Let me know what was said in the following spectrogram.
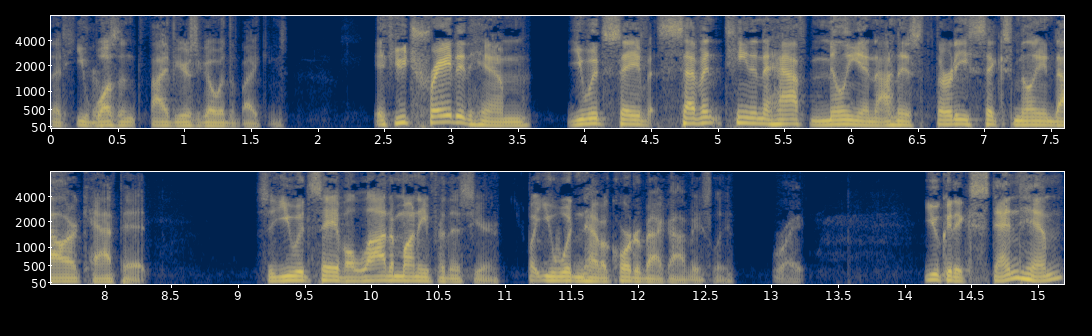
that he sure. wasn't five years ago with the Vikings. If you traded him, you would save seventeen and a half million on his thirty-six million dollar cap hit. So you would save a lot of money for this year, but you wouldn't have a quarterback, obviously. Right. You could extend him,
